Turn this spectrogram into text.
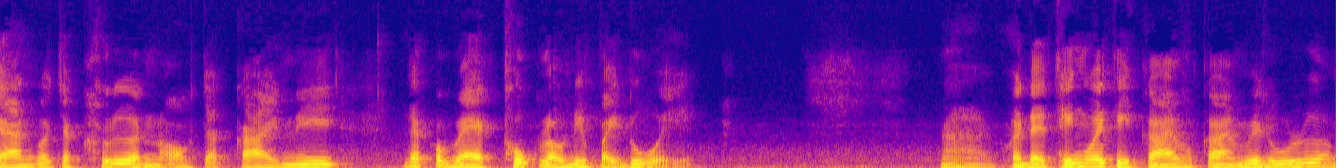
ญาณก็จะเคลื่อนออกจากกายนี้ แล้วก็แบกทุกเหล่านี้ไปด้วยนะไม่ได้ทิ้งไว้ที่กายเพราะกายไม่รู้เรื่อง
